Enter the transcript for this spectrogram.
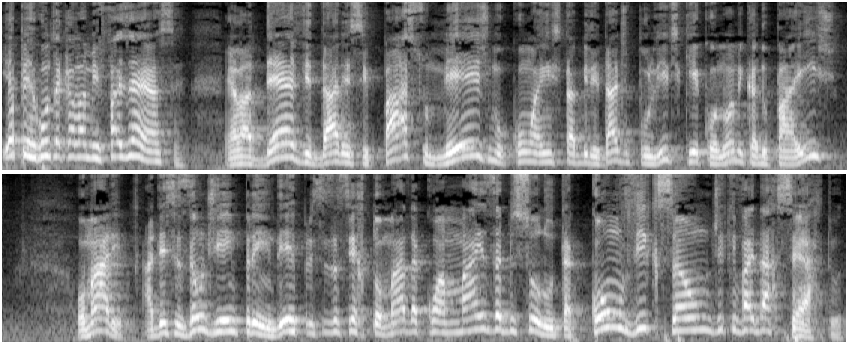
E a pergunta que ela me faz é essa: ela deve dar esse passo mesmo com a instabilidade política e econômica do país? Ô Mari, a decisão de empreender precisa ser tomada com a mais absoluta convicção de que vai dar certo.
